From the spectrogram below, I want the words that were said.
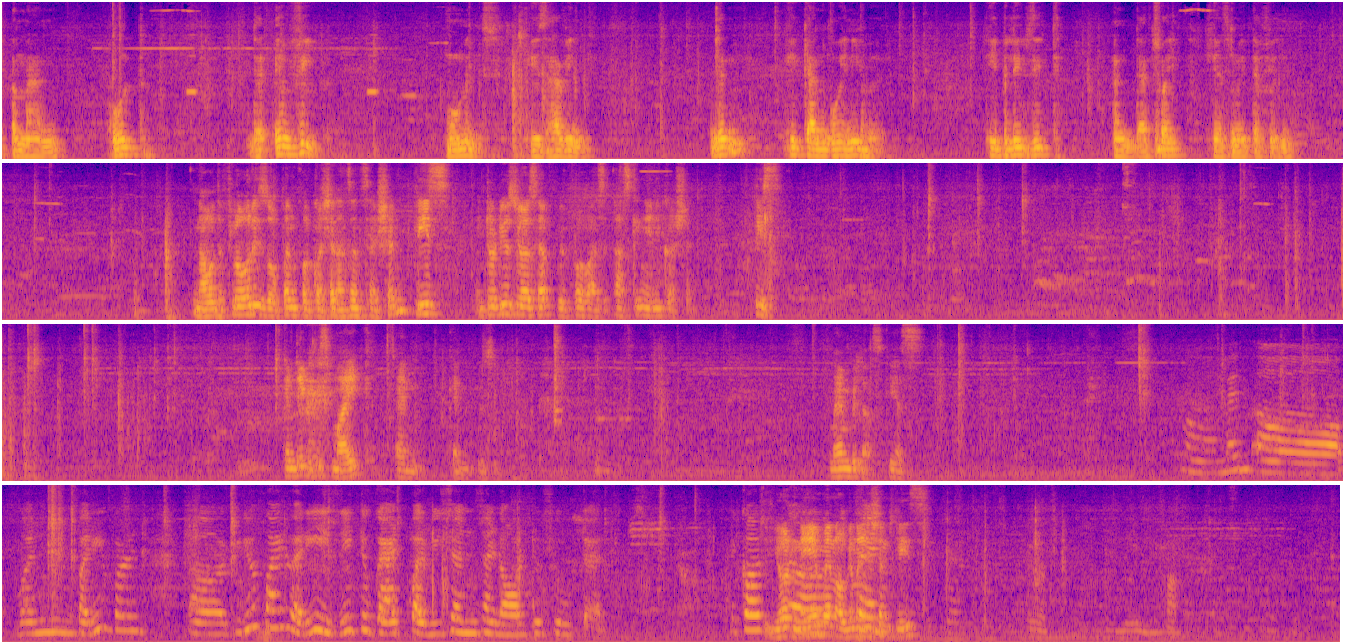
moment he is having, then he can go anywhere. He believes it, and that's why he has made the film. Now the floor is open for question and answer session. Please introduce yourself before as- asking any question. Please. Can take this mic and can use it. Ma'am will ask, yes. Uh, Ma'am, uh, one very important. Uh, did you find very easy to get permissions and all to shoot there? Because Your uh, name and it's an- organization, please.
